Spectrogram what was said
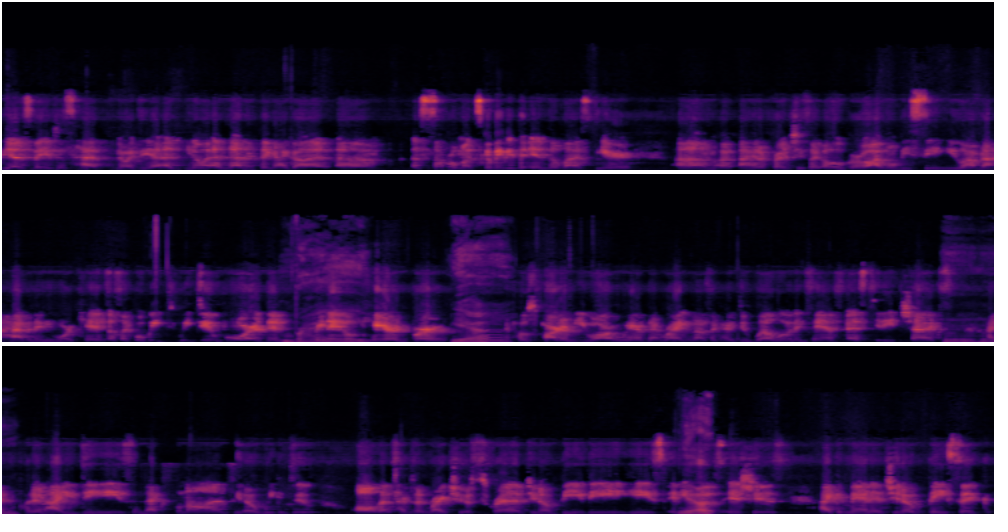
Yes, they just have no idea. And you know what? Another thing I got um, uh, several months ago, maybe at the end of last year, um, I, I had a friend. She's like, "Oh, girl, I won't be seeing you. I'm not having any more kids." I was like, "Well, we we do more than Right. prenatal care and birth yeah. and postpartum. You are aware of that, right?" And I was like, "I do well woman exams, STD checks. I can put in IUDs and Nexplanons. You know, we can do." All that types of write you a script, you know, BV, yeast, any Yeah. of those issues. I can manage, you know, basic,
